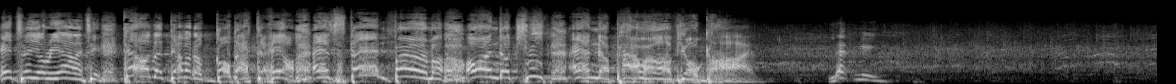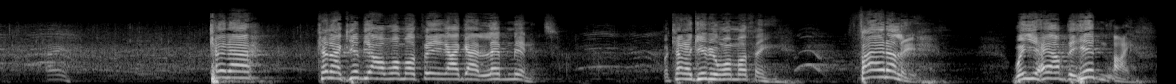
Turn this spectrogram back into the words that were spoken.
into your reality, tell the devil to go back to hell and stand firm on the truth and the power of your God. Let me. Can I can I give y'all one more thing? I got 11 minutes. But can I give you one more thing? Finally, when you have the hidden life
